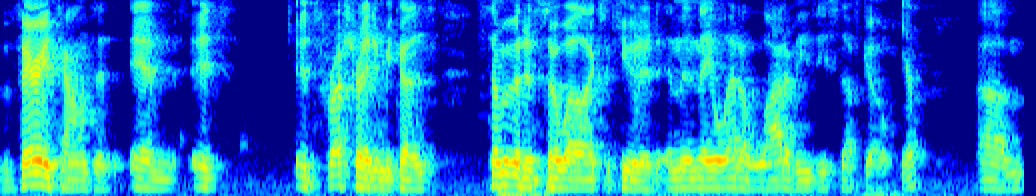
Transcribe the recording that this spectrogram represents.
very talented, and it's it's frustrating because some of it is so well executed, and then they let a lot of easy stuff go. Yep. Um,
